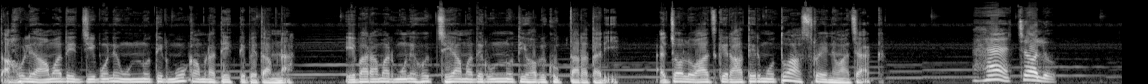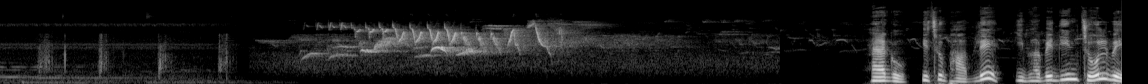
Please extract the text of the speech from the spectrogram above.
তাহলে আমাদের জীবনে উন্নতির মুখ আমরা দেখতে পেতাম না। এবার আমার মনে হচ্ছে আমাদের উন্নতি হবে খুব তাড়াতাড়ি। চলো আজকে রাতের মতো আশ্রয় নেওয়া যাক। হ্যাঁ চলো। হ্যাঁ গো কিছু ভাবলে কীভাবে দিন চলবে?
